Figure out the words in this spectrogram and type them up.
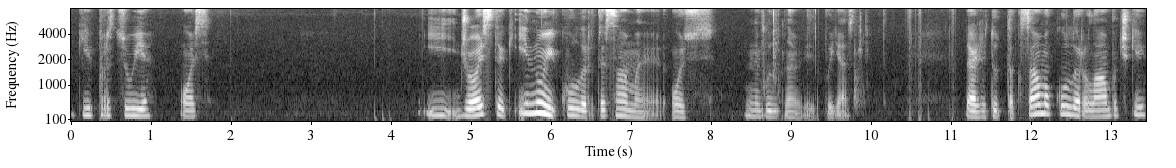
який працює. Ось. І джойстик, і ну і кулер те саме. Ось. Не буду навіть пояснювати. Далі тут так само кулер, лампочки.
